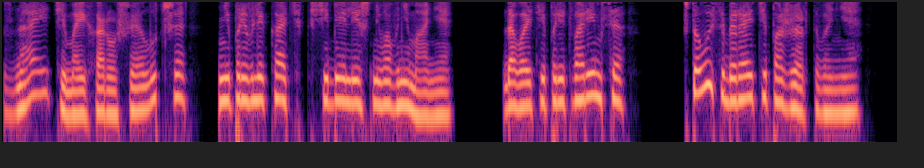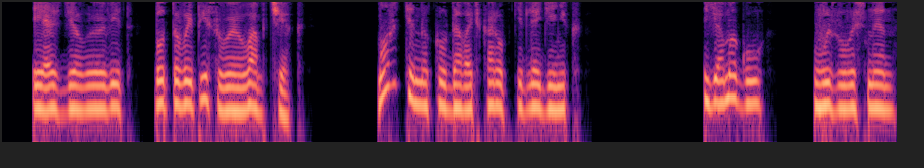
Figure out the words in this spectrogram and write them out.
«Знаете, мои хорошие, лучше не привлекать к себе лишнего внимания. Давайте притворимся, что вы собираете пожертвования. Я сделаю вид, будто выписываю вам чек. Можете наколдовать коробки для денег?» «Я могу», — вызвалась Нэн.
